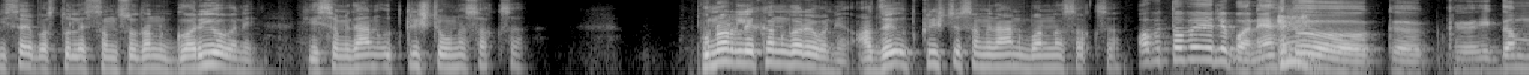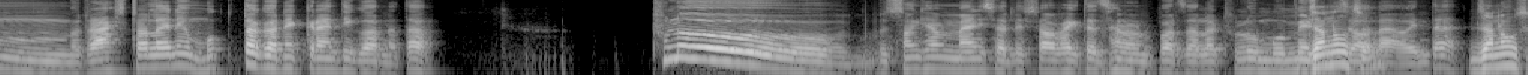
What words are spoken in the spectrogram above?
विषयवस्तुलाई संशोधन गरियो भने यो संविधान उत्कृष्ट हुन सक्छ। पुनर्लेखन गर्यो भने अझै उत्कृष्ट संविधान बन्न सक्छ। अब तपाईँहरूले भने जस्तो एकदम राष्ट्रलाई नै मुक्त गर्ने क्रान्ति गर्न त ठुलो सङ्ख्यामा मानिसहरूले सहभागिता जनाउनु पर्छ होला ठुलो मुभमेन्ट जनाउँछ। होला होइन? त जनाउँछ।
